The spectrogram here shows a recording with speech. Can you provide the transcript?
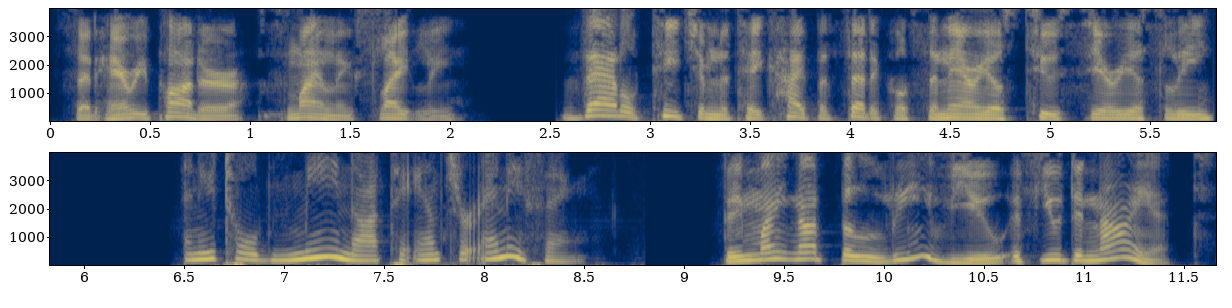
said Harry Potter, smiling slightly. That'll teach him to take hypothetical scenarios too seriously. And you told me not to answer anything. They might not believe you if you deny it,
